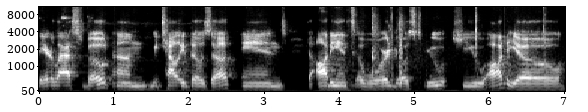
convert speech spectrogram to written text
their last vote. Um, we tallied those up, and the audience award goes to Q Audio.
